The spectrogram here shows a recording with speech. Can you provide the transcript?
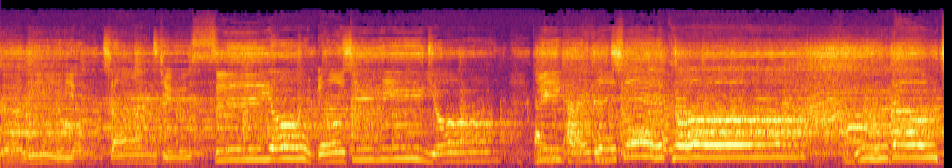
的理由，将就是有多自由，离开的借口，不到尽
